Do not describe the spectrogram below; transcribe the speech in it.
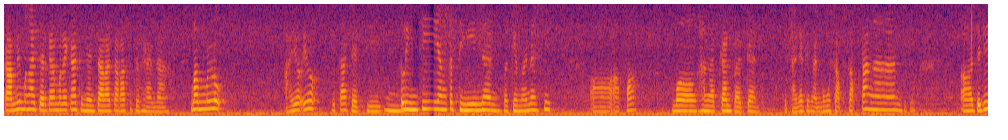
kami mengajarkan mereka dengan cara-cara sederhana. Memeluk ayo yuk kita jadi hmm. kelinci yang kedinginan. Bagaimana sih uh, apa menghangatkan badan? Misalnya dengan mengusap-usap tangan gitu. Uh, jadi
